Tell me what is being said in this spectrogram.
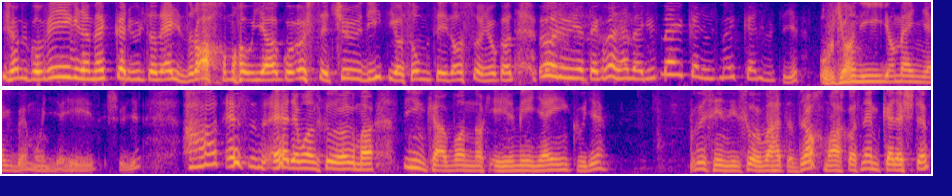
és amikor végre megkerült az egy drachma, ugye, akkor összecsődíti a szomszéd asszonyokat, örüljetek velem együtt, megkerült, megkerült, ugye. Ugyanígy a mennyekben, mondja Jézus, ugye. Hát ez, erre vonatkozóan már inkább vannak élményeink, ugye. Őszintén szólva, hát a drachmákat nem kerestem,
